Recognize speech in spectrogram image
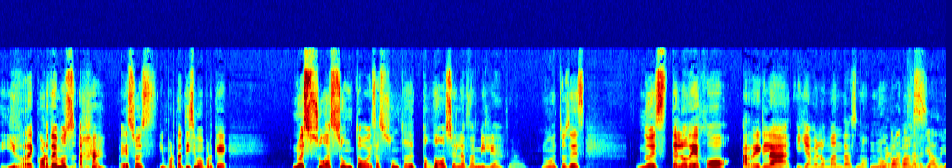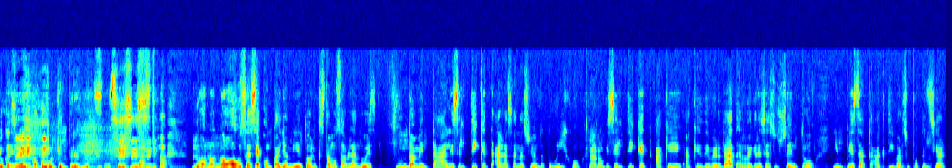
Y recordemos, ajá, eso es importantísimo porque no es su asunto, es asunto de todos en la familia, Claro. ¿no? Entonces, no es te lo dejo, arregla y ya me lo mandas, ¿no? No, mandas papás. arreglado. Yo Sí. me dijo como que en tres meses. Sí, sí, ya sí. está. No, no, no. O sea, ese acompañamiento del que estamos hablando es fundamental. Es el ticket a la sanación de tu hijo. Claro. Es el ticket a que, a que de verdad regrese a su centro y empiece a activar su potencial.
